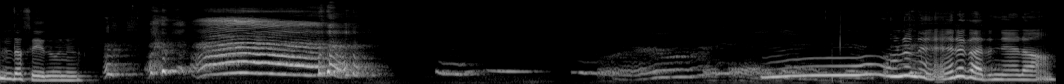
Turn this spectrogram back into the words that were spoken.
എന്താ സേതുവിന്? നേരെ കരഞ്ഞേടാ.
